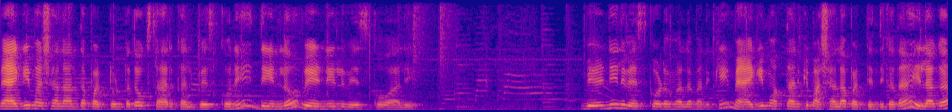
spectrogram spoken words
మ్యాగీ మసాలా అంతా పట్టు ఉంటుంది ఒకసారి కలిపేసుకొని దీనిలో వేడి నీళ్ళు వేసుకోవాలి. వేడి నీళ్ళు వేసుకోవడం వల్ల మనకి మ్యాగీ మొత్తానికి మసాలా పట్టింది కదా ఇలాగా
